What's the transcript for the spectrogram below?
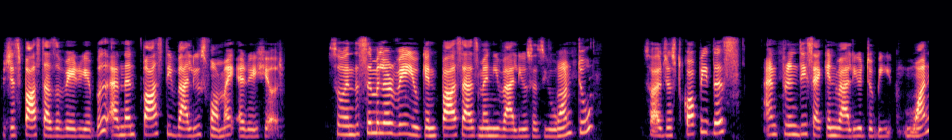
which is passed as a variable and then pass the values for my array here. So in the similar way, you can pass as many values as you want to. So I'll just copy this and print the second value to be 1.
